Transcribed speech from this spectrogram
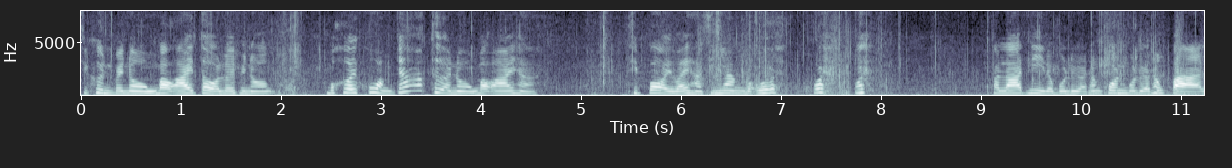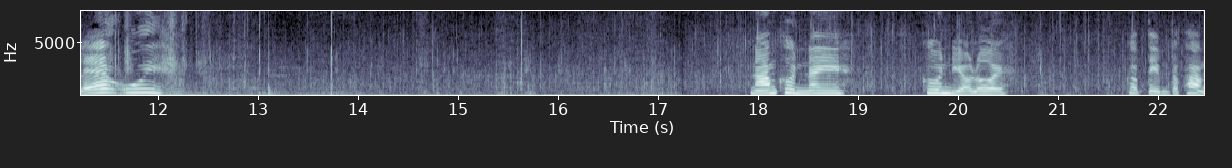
สิขึ้นไปหนองเบาไอาต่อเลยพี่น้อง บ่เคยข่วงจักเถื่อหนองเบาอายค่ะที่ปล่อยไว้หาสิยังบ่โอ้ยโอ้ยโอ้ยปลาลาดนี่นะบ่เหลือทั้งคนบ่เหลือทั้งป่าแล้วอุ้ยน้ำขึ้นในคืนเดียวเลย เกือบเต็มตะพัง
